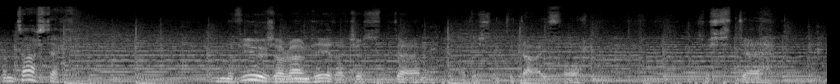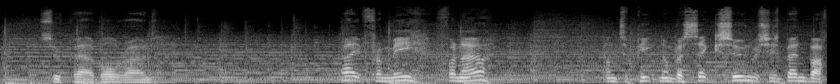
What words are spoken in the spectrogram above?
Fantastic. And the views around here are just um, obviously to die for. Just uh, superb all round. Right, from me for now, on to peak number six soon, which is Benbuck.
